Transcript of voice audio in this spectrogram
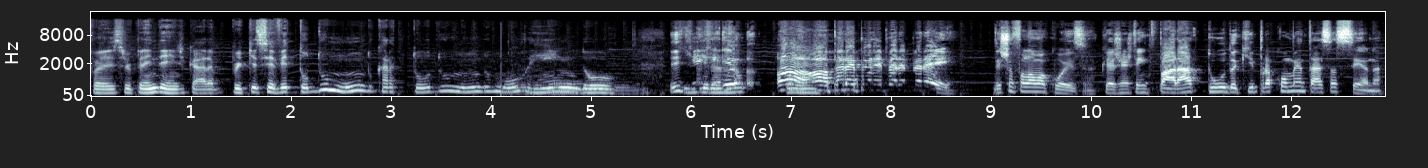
foi surpreendente, cara. Porque você vê todo mundo, cara, todo mundo morrendo. E Virando- eu... Ó, ó, peraí, peraí, peraí, peraí. Deixa eu falar uma coisa, que a gente tem que parar tudo aqui pra comentar essa cena.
